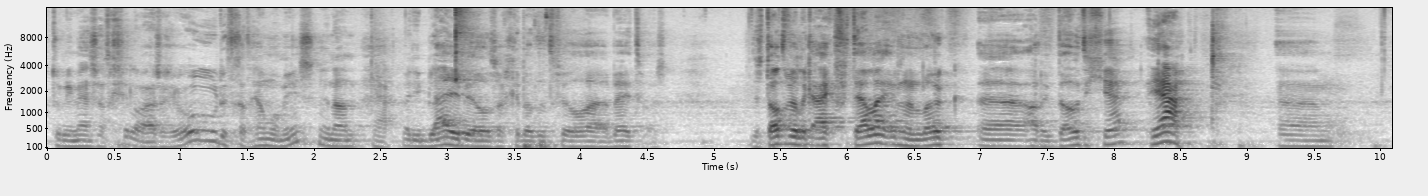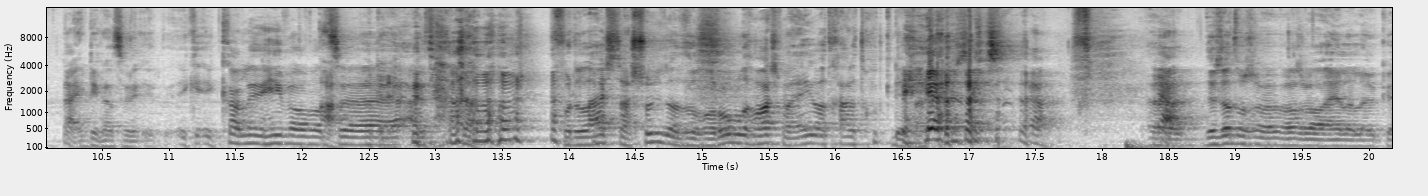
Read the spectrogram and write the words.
toen die mensen aan het gillen waren, zag je, oeh, dit gaat helemaal mis. En dan ja. bij die blije beelden zag je dat het veel beter was. Dus dat wil ik eigenlijk vertellen in een leuk anekdotetje. Ja. Um, nou, ik denk dat we. Ik, ik kan hier wel wat ah, okay. uh, uithalen. voor de luisteraar, sorry dat het wel rommelig was, maar hey, wat gaat het goed knippen. ja, precies. Ja. Uh, ja. Dus dat was, was wel een hele leuke,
